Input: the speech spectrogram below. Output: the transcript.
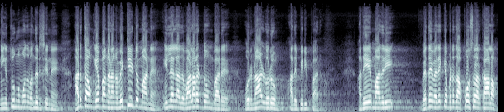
நீங்கள் தூங்கும் போது வந்துருச்சுன்னு. அடுத்து அவங்க கேட்பாங்க நாங்கள் வெட்டிட்டுமான்னு. இல்லை இல்லை அது வளரட்டும் பாரு. ஒரு நாள் வரும் அதை பிரிப்பார். அதே மாதிரி விதை விதைக்கப்பட்டது அப்போஸ்தலர் காலம்.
